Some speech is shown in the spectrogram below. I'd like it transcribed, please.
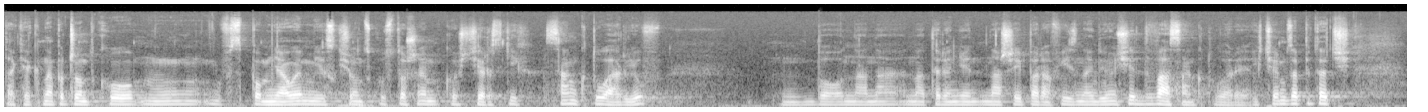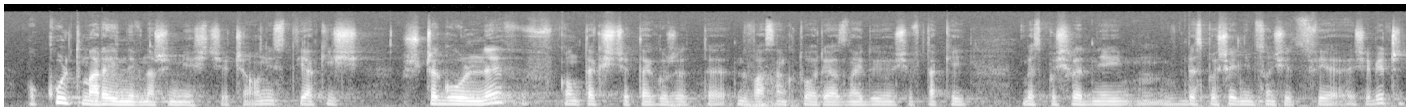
Tak jak na początku mm, wspomniałem, jest ksiądz kustoszem kościerskich sanktuariów, bo na, na, na, terenie naszej parafii znajdują się dwa sanktuaria. I chciałem zapytać o kult maryjny w naszym mieście. Czy on jest jakiś szczególny w kontekście tego, że te dwa sanktuaria znajdują się w takiej bezpośredniej, w bezpośrednim sąsiedztwie siebie? Czy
